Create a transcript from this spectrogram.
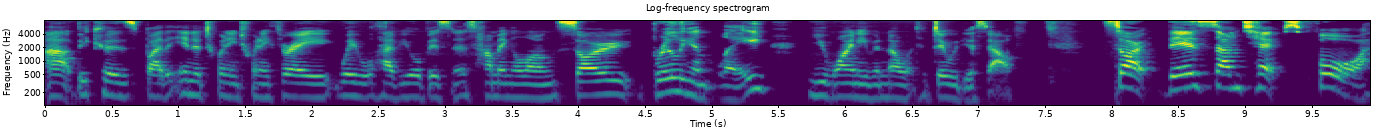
Uh, because by the end of 2023, we will have your business humming along so brilliantly, you won't even know what to do with yourself. So, there's some tips for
